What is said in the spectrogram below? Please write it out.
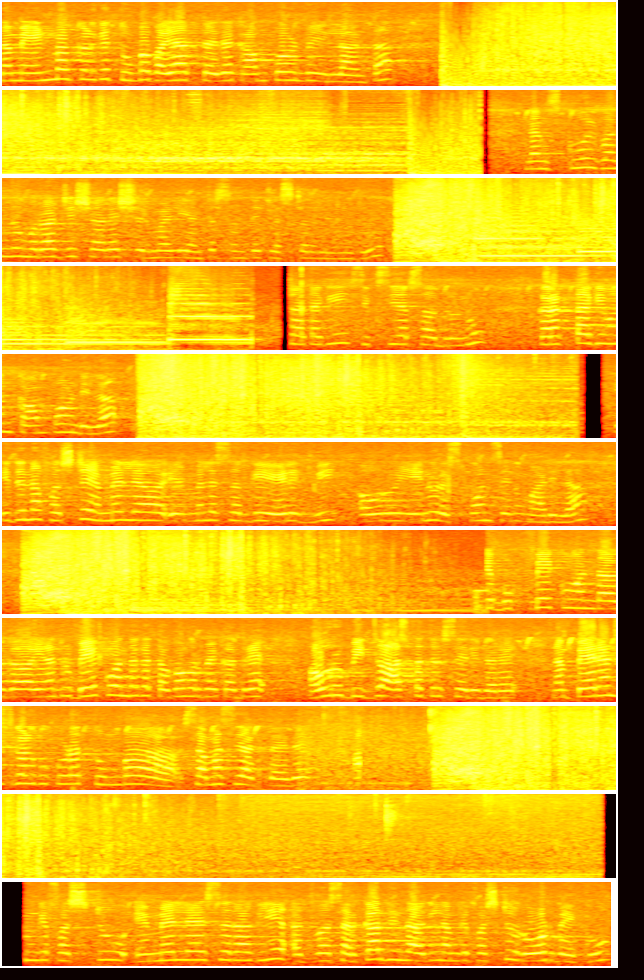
ನಮ್ಮ ಹೆಣ್ಮಕ್ಳಿಗೆ ತುಂಬ ಭಯ ಆಗ್ತಾ ಇದೆ ಕಾಂಪೌಂಡ್ ಇಲ್ಲ ಅಂತ. ನಮ್ಮ ಸ್ಕೂಲ್ ಬಂದು ಮುರಾರ್ಜಿ ಶಾಲೆ ಶಿರ್ಮಳ್ಳಿ ಅಂತ ಸಂತೆ ಕ್ಲಸ್ಟರಲ್ಲಿ ಇರೋದು. ಸ್ಟಾರ್ಟ್ ಆಗಿ ಸಿಕ್ಸ್ ಇಯರ್ಸ್ ಆದ್ರೂ ಕರೆಕ್ಟಾಗಿ ಒಂದು ಕಾಂಪೌಂಡ್ ಇಲ್ಲ. ಇದನ್ನ first M L M L A ಸರ್ಗೆ ಹೇಳಿದ್ವಿ, ಅವರು ಏನು ರೆಸ್ಪಾನ್ಸ್ ಏನು ಮಾಡಿಲ್ಲ. ಬುಕ್ ಬೇಕು ಅಂದಾಗ, ಏನಾದರೂ ಬೇಕು ಅಂದಾಗ ತಗೊಬರ್ಬೇಕಾದ್ರೆ ಅವರು ಬಿದ್ದು ಆಸ್ಪತ್ರೆಗೆ ಸೇರಿದ್ದಾರೆ. ನಮ್ಮ ಪೇರೆಂಟ್ಸ್ಗಳಿಗೂ ಕೂಡ ತುಂಬ ಸಮಸ್ಯೆ ಆಗ್ತಾ ಇದೆ. ನಮಗೆ ಫಸ್ಟು ಎಂ ಎಲ್ ಎ ಆಗಲಿ ಅಥವಾ ಸರ್ಕಾರದಿಂದ ಆಗಲಿ ನಮಗೆ ಫಸ್ಟು ರೋಡ್ ಬೇಕು.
